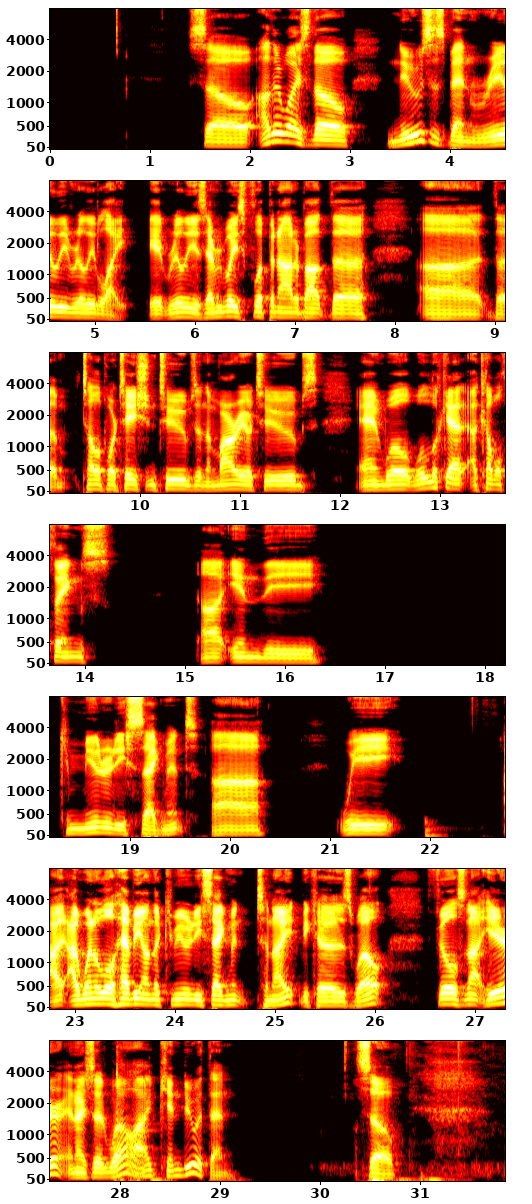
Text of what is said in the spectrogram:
So, otherwise, though, news has been really, really light. It really is. Everybody's flipping out about the uh, the teleportation tubes and the Mario tubes, and we'll we'll look at a couple things uh, in the community segment. Uh, we I, I went a little heavy on the community segment tonight because well, Phil's not here, and I said, well, I can do it then. So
